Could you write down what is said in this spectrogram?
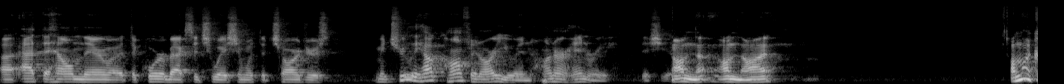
uh, at the helm there at the quarterback situation with the Chargers. I mean, truly, how confident are you in Hunter Henry this year? I'm not. I'm not. I'm not.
